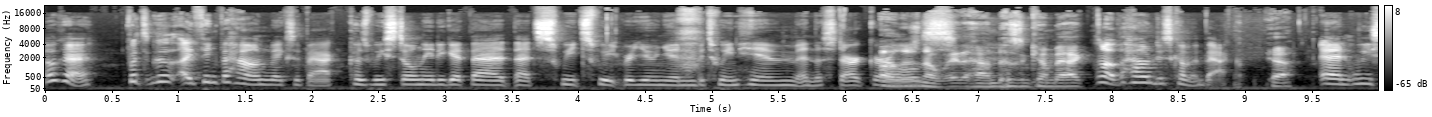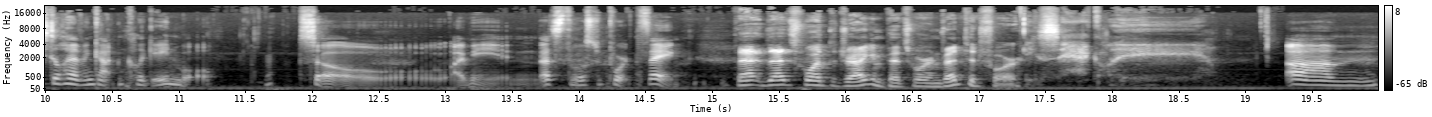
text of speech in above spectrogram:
Okay. But I think the Hound makes it back because we still need to get that that sweet sweet reunion between him and the Stark girls. Oh, there's no way the Hound doesn't come back. No, the Hound is coming back, Yeah. and we still haven't gotten Clegane Bowl. So, I mean, that's the most important thing. That that's what the dragon pits were invented for. Exactly. Um.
